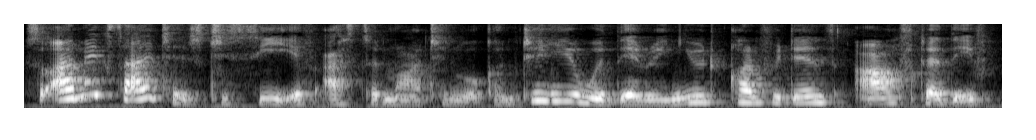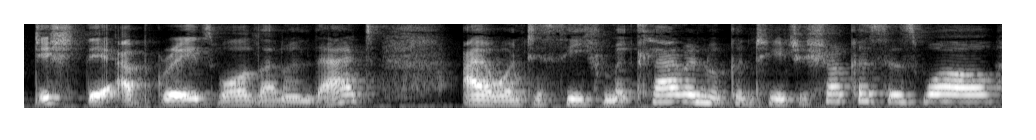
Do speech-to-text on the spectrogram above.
So I'm excited to see if Aston Martin will continue with their renewed confidence after they've dished their upgrades. Well done on that. I want to see if McLaren will continue to shock us as well.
